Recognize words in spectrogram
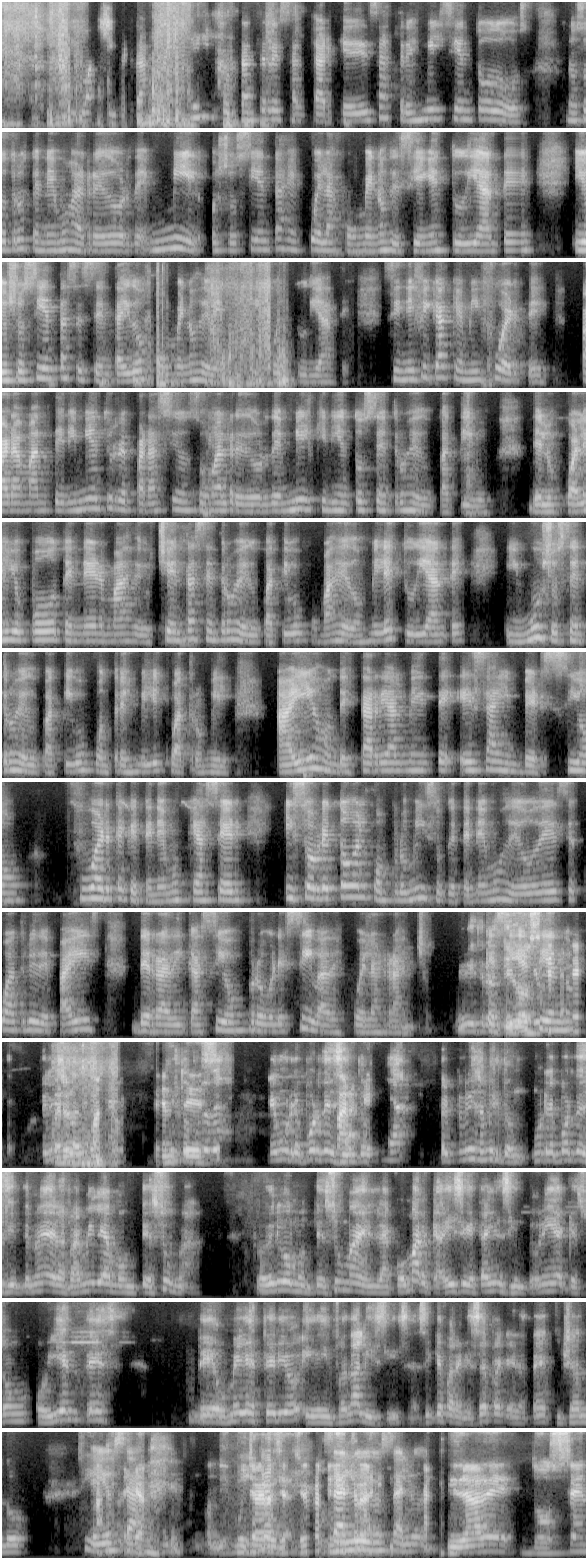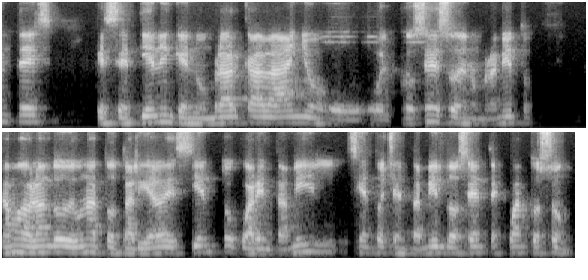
digo aquí, ¿verdad? Es importante resaltar que de esas 3.102, nosotros tenemos alrededor de 1.800 escuelas con menos de 100 estudiantes y 862 con menos de 25 estudiantes. Significa que mi fuerte para mantenimiento y reparación son alrededor de 1.500 centros educativos, de los cuales yo puedo tener más de 80 centros educativos con más de 2.000 estudiantes y muchos centros educativos con 3.000 y 4.000. Ahí es donde está realmente esa inversión fuerte que tenemos que hacer y sobre todo el compromiso que tenemos de ODS 4 y de país de erradicación progresiva de escuelas rancho. Ministra, que sigue siendo... Tengo un reporte de sintonía permiso, Milton, un reporte de sintonía de la familia Montezuma. Rodrigo Montezuma en la comarca dice que están en sintonía, que son oyentes de Omega Estéreo y de Infoanálisis. Así que para que sepa que la están escuchando. Sí, ellos Muchas gracias. Saludos, saludos. Cantidad de docentes que se tienen que nombrar cada año o, el proceso de nombramiento. Estamos hablando de una totalidad de 140 mil, 180 mil docentes. ¿Cuántos son?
